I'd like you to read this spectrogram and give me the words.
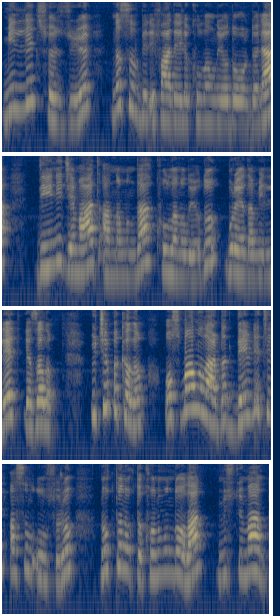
Millet sözcüğü nasıl bir ifadeyle kullanılıyordu o dönem? Dini cemaat anlamında kullanılıyordu. Buraya da millet yazalım. Üçe bakalım. Osmanlılarda devletin asıl unsuru nokta nokta konumunda olan Müslüman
